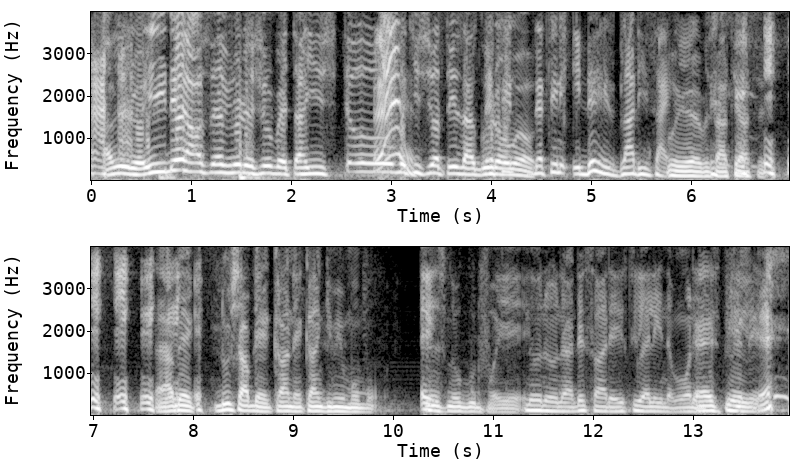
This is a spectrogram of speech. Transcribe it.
I mean, you know, he dey house, you know, they feel better. He's still making sure things are good or well. the thing, he did his blood inside. Oh yeah, Mr. Atiasi. I beg, do sharp they can they can't give me momo. Things no good for you. No, no, no. This one it's too early in the morning. Yeah, it's too early.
